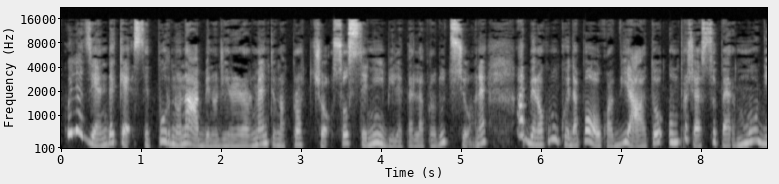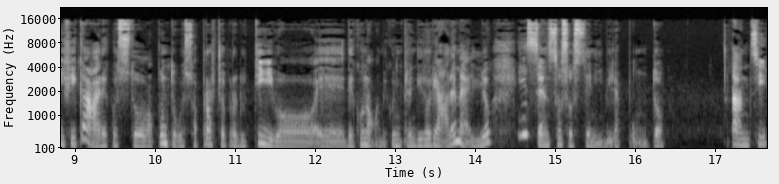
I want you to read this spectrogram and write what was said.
quelle aziende che, seppur non abbiano generalmente un approccio sostenibile per la produzione, abbiano comunque da poco avviato un processo per modificare questo, appunto, questo approccio produttivo ed economico, imprenditoriale reale meglio in senso sostenibile appunto. Anzi,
